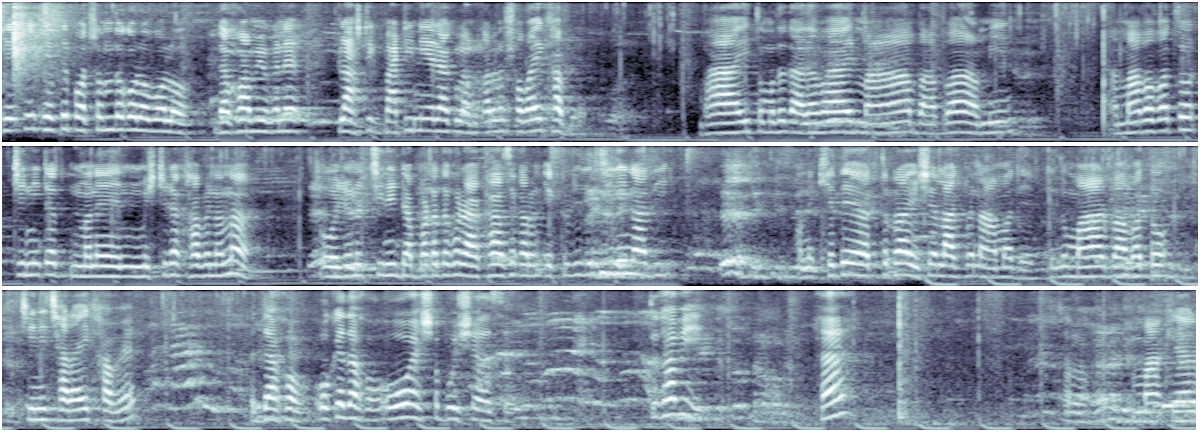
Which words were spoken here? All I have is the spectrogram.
কে কে খেতে পছন্দ করো বলো। দেখো, আমি ওখানে প্লাস্টিক বাটি নিয়ে রাখলাম, কারণ সবাই খাবে। ভাই, তোমাদের দাদা ভাই মা, বাবা, আমি। মা, বাবা তো চিনিটা মানে মিষ্টিটা খাবে না না? তো ওই জন্য চিনির ডাব্বাটা দেখো রাখা আছে, কারণ একটু যদি চিনি না দিই মানে খেতে এতটা এসে লাগবে না আমাদের। কিন্তু মা আর বাবা তো চিনি ছাড়াই খাবে। দেখো, ওকে দেখো, ও এসে বসে আছে। তুই খাবি? হ্যাঁ? চলো, মাকে আর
